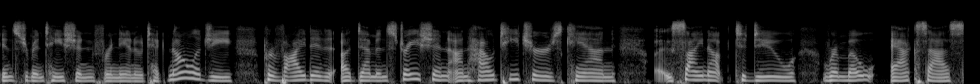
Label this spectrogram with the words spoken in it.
instrumentation for nanotechnology, provided a demonstration on how teachers can uh, sign up to do remote access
